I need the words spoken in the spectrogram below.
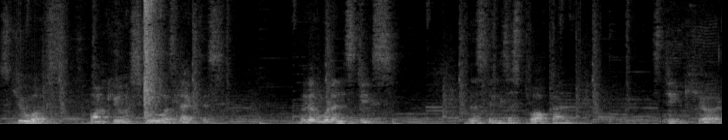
skewers small skewers like this with the wooden sticks. This will just poke a stick here.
